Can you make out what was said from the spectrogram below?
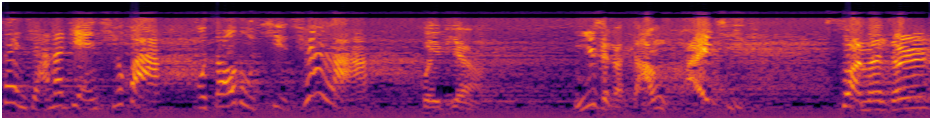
咱家那电气化不早都齐全了？慧萍，你这个当会计的，算盘子儿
